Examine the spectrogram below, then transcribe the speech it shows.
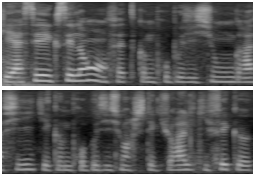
Qui est assez excellent en fait comme proposition graphique et comme proposition architecturale qui fait que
